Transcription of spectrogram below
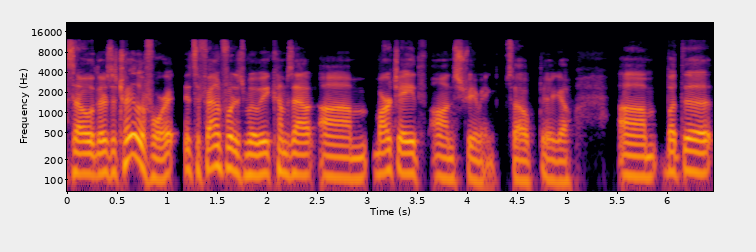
so there's a trailer for it. It's a found footage movie. It comes out um March 8th on streaming. So there you go. Um, but the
